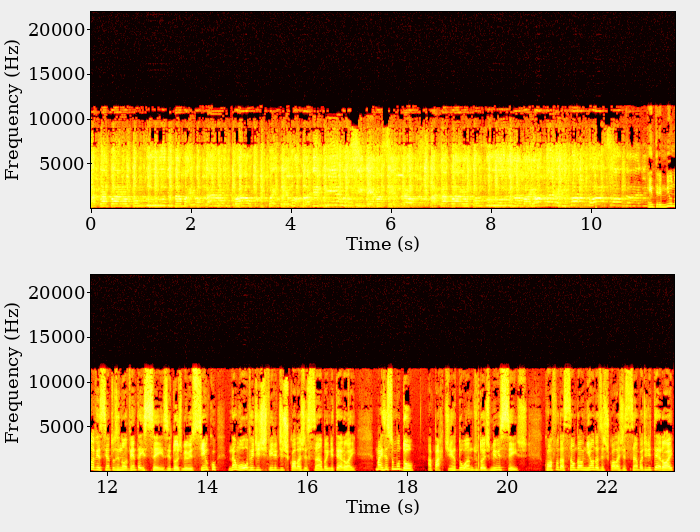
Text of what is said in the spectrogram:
Acabaram com tudo na maior cara de pau. Foi transformado Acabaram com tudo na maior cara de pau. Saudade. Entre 1996 e 2005, não houve desfile de escolas de samba em Niterói, mas isso mudou a partir do ano de 2006, com a fundação da União das Escolas de Samba de Niterói,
